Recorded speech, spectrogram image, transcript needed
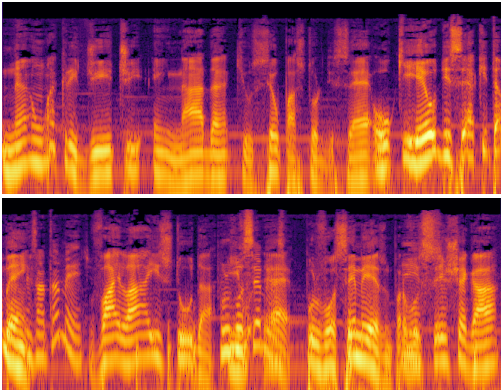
não acredite em nada que o seu pastor disser ou que eu disser aqui também. Exatamente. Vai lá e estuda. Por e, você mesmo. É, por você mesmo, para você chegar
